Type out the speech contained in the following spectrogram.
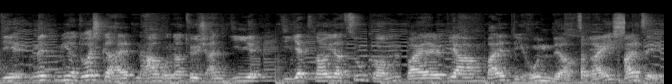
die mit mir durchgehalten haben und natürlich an die, die jetzt neu dazukommen, weil wir haben bald die 100 erreicht. Mal sehen.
